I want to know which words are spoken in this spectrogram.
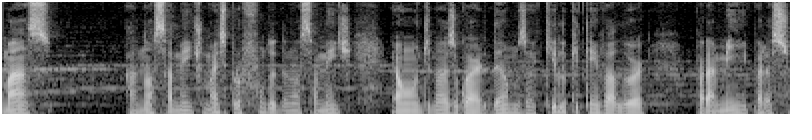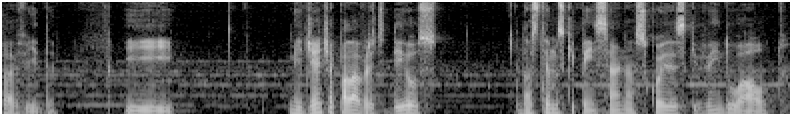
Mas a nossa mente, o mais profundo da nossa mente, é onde nós guardamos aquilo que tem valor para mim e para a sua vida. E, mediante a palavra de Deus, nós temos que pensar nas coisas que vêm do alto,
